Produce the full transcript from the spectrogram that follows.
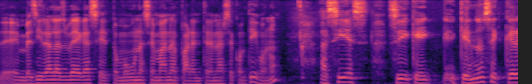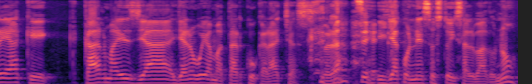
en vez de ir a Las Vegas se tomó una semana para entrenarse contigo, ¿no? Así es, sí, que, que no se crea que karma es ya, ya no voy a matar cucarachas, ¿verdad? sí. Y ya con eso estoy salvado. No,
